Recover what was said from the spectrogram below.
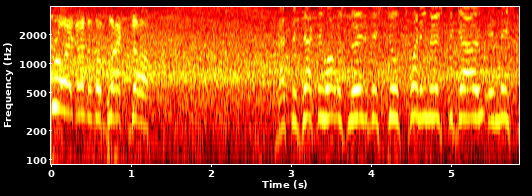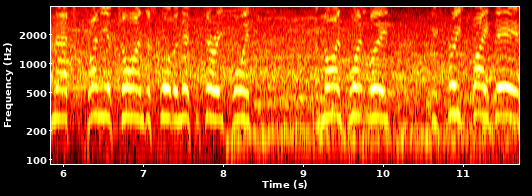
Right under the black dot. That's exactly what was needed. There's still 20 minutes to go in this match. Plenty of time to score the necessary points. A nine-point lead. If Freeze play there,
